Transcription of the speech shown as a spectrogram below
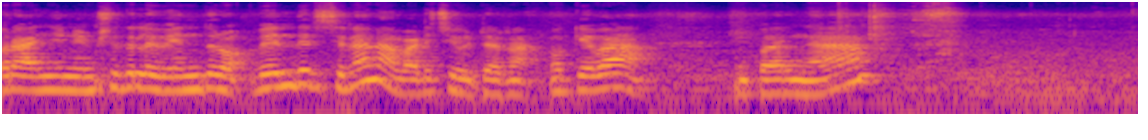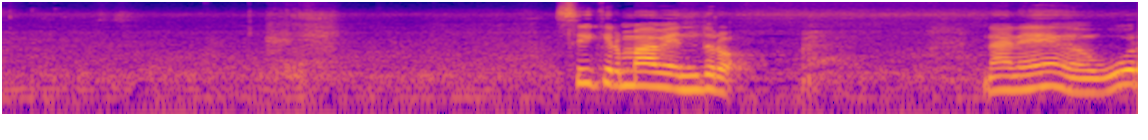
ஒரு அஞ்சு நிமிஷத்தில் வெந்துடும் வெந்துருச்சுன்னா நான் வடித்து விட்டுறேன். ஓகேவா? இங்கே பாருங்கள் சீக்கிரமாக வெந்துடும் நான் ஊற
